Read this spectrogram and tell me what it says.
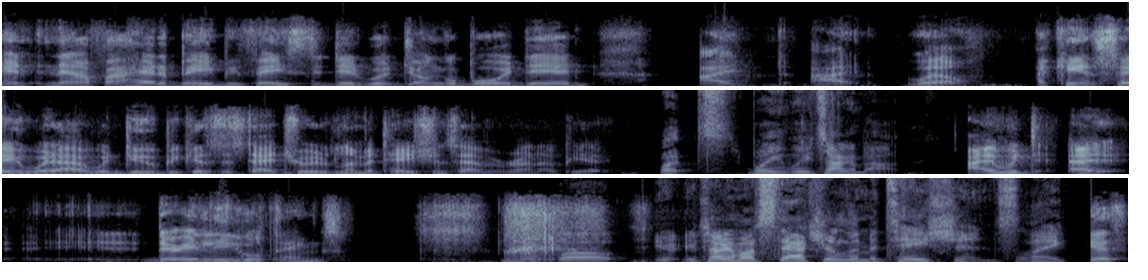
And now, if I had a baby face that did what Jungle Boy did, I, I, well, I can't say what I would do because the statute of limitations haven't run up yet. What's, what, what are you talking about? I would, I, they're illegal things. Well, you're, you're talking about stature limitations. Like, Yes,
